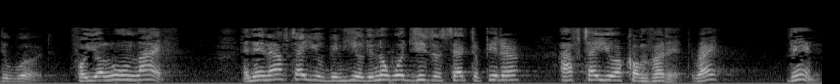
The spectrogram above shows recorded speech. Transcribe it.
the word for your own life. And then after you've been healed, you know what Jesus said to Peter? After you are converted, right? Then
